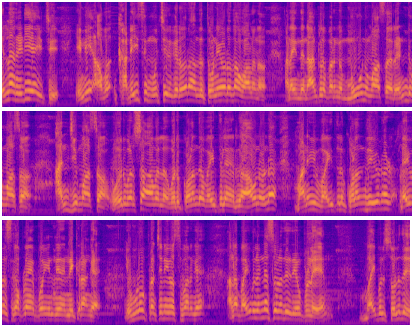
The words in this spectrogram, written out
எல்லாம் ரெடி ஆயிடுச்சு. இனி அவ கடைசி மூச்சு இருக்கிறவர் அந்த துணையோட தான் வாழணும். ஆனா இந்த நாட்கள் பாருங்க மூணு மாசம் ரெண்டு மாசம் அஞ்சு மாசம் ஒரு வருஷம் ஆகல. ஒரு குழந்தை வயிற்றுல இருக்கு ஆகணும்னா மனைவி வயிற்றுல குழந்தையோட டைவர்ஸ் அப்ளை போய் நிற்கிறாங்க நிக்கிறாங்க. எவ்வளவு பிரச்சனை யோசிச்சு பாருங்க. ஆனா பைபிள் என்ன சொல்லுது தேவப்பிள்ளை பைபிள் சொல்லுது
